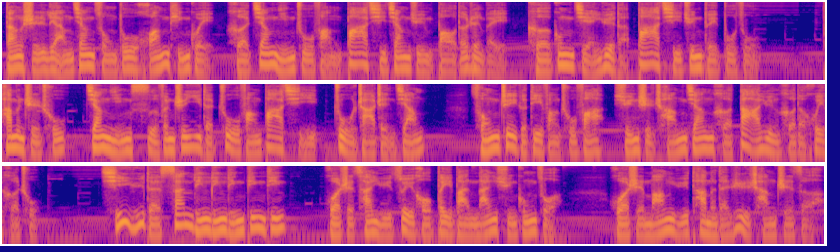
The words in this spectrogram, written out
当时，两江总督黄廷贵和江宁驻防八旗将军保德认为，可供检阅的八旗军队不足。他们指出，江宁四分之一的驻防八旗驻扎镇江，从这个地方出发巡视长江和大运河的汇合处；其余的三零零零兵丁，或是参与最后备办南巡工作，或是忙于他们的日常职责。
